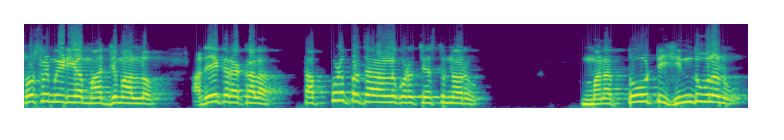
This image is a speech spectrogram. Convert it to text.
సోషల్ మీడియా మాధ్యమాల్లో అనేక రకాల తప్పుడు ప్రచారాలను కూడా చేస్తున్నారు. మన తోటి హిందువులను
